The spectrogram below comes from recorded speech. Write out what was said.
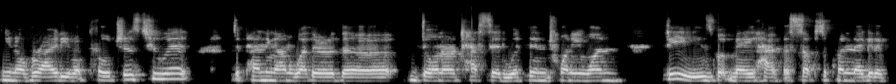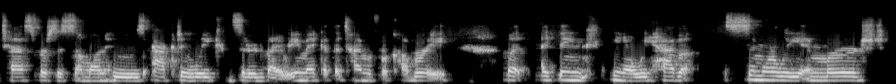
you know variety of approaches to it, depending on whether the donor tested within 21 days, but may have a subsequent negative test versus someone who's actively considered viremic at the time of recovery. But I think, you know, we have similarly emerged.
